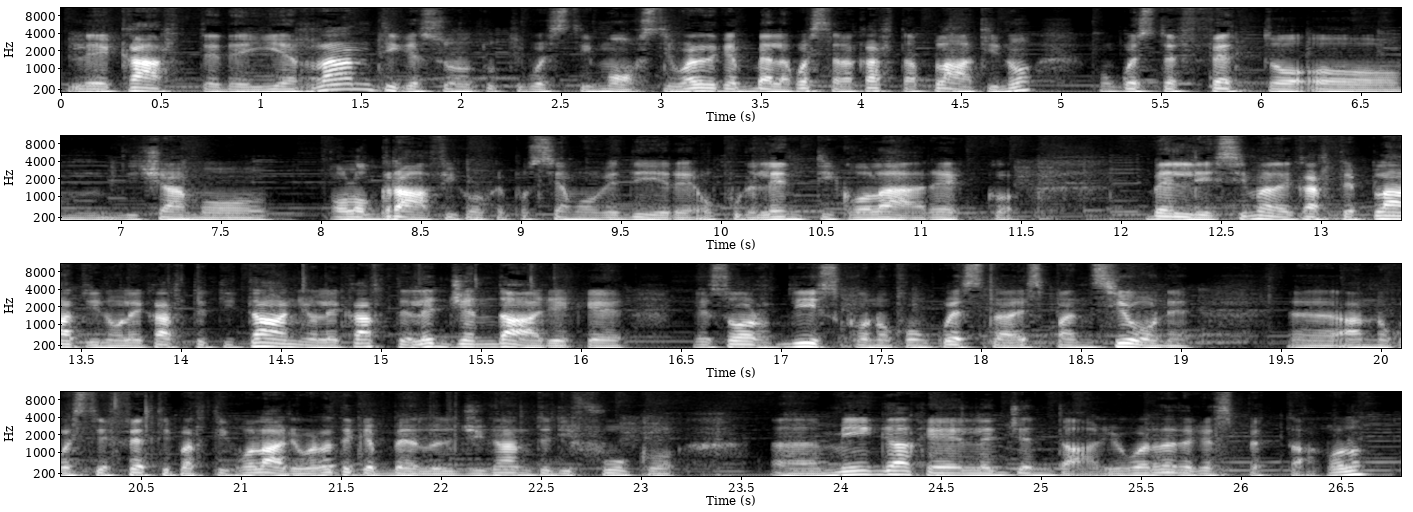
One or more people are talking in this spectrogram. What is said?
le carte degli erranti che sono tutti questi mostri. Guardate che bella, questa è la carta platino con questo effetto oh, diciamo olografico che possiamo vedere oppure lenticolare, ecco bellissima, le carte platino, le carte titanio, le carte leggendarie che esordiscono con questa espansione eh, hanno questi effetti particolari, guardate che bello il gigante di fuoco eh, mega che è leggendario, guardate che spettacolo.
